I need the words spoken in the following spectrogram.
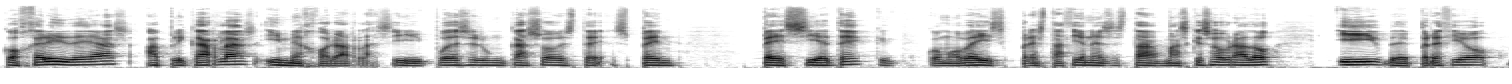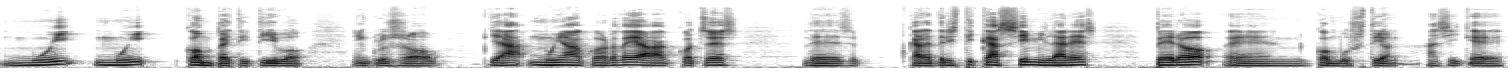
coger ideas, aplicarlas y mejorarlas. Y puede ser un caso este SPEN P7, que como veis, prestaciones está más que sobrado y de precio muy, muy competitivo. Incluso ya muy acorde a coches de características similares, pero en combustión. Así que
